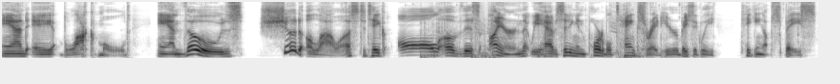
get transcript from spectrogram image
and a block mold. And those should allow us to take all of this iron that we have sitting in portable tanks right here, basically taking up space,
